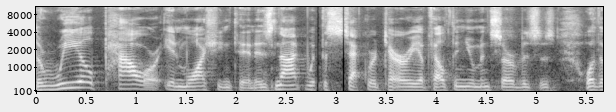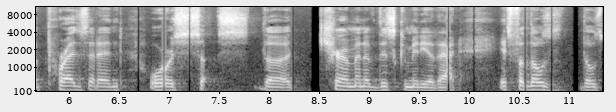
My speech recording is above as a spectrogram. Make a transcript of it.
the real power in Washington is not with the Secretary of Health and Human Services or the President or the chairman of this committee or that. It's for those, those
